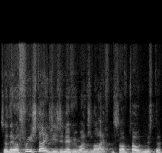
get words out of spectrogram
So there are three stages in everyone's life. So I've told Mr.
